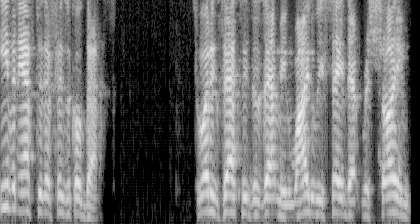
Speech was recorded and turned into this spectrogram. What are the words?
even after their physical death. So what exactly does that mean? Why do we say that Rishaim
